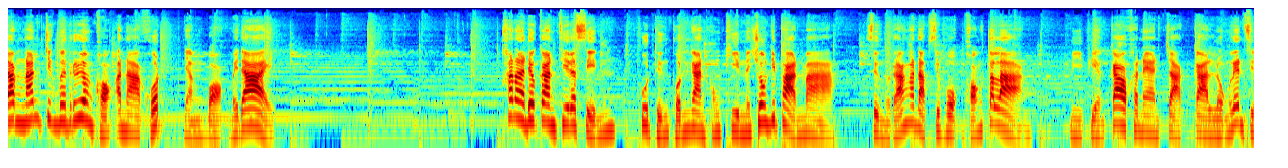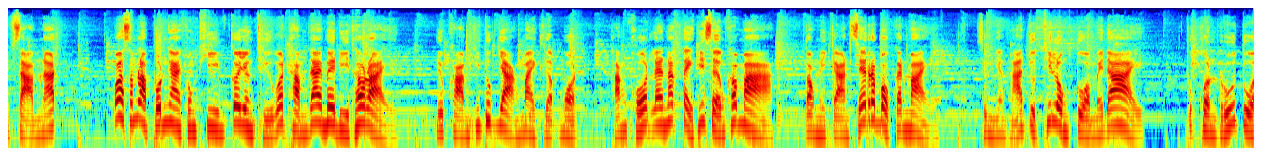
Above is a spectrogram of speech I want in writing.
ดังนั้นจึงเป็นเรื่องของอนาคตยังบอกไม่ได้ขณะเดียวกันธีรศิลป์พูดถึงผลงานของทีมในช่วงที่ผ่านมา ซึ่งรั้งอันดับ 16 ของตาราง มีเพียง 9 คะแนนจากการลงเล่น 13 นัด ว่าสำหรับผลงานของทีมก็ยังถือว่าทำได้ไม่ดีเท่าไหร่ด้วยความที่ทุกอย่างใหม่เกือบหมด ทั้งโค้ชและนักเตะที่เสริมเข้ามา ต้องมีการเซตระบบกันใหม่ ซึ่งยังหาจุดที่ลงตัวไม่ได้ ทุกคนรู้ตัว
